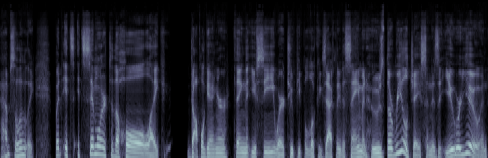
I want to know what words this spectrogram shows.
Absolutely. But it's it's similar to the whole like doppelganger thing that you see where two people look exactly the same and who's the real Jason? Is it you or you? And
